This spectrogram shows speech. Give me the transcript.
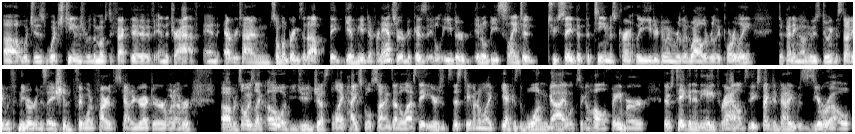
uh, which is which teams were the most effective in the draft. And every time someone brings it up, they give me a different answer because it'll either it'll be slanted to say that the team is currently either doing really well or really poorly, depending on who's doing the study within the organization. If they want to fire the scouting director or whatever, uh, but it's always like, oh, if you do just like high school signs out of the last eight years, it's this team. And I'm like, yeah, because the one guy looks like a Hall of Famer that was taken in the eighth round, so the expected value was zero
